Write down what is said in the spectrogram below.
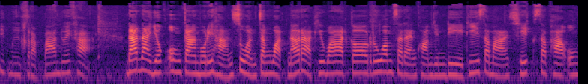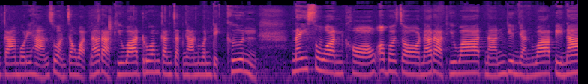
ติดมือกลับบ้านด้วยค่ะ ด้านนายกองค์การบริหารส่วนจังหวัดนราธิวาสก็ร่วมแสดงความยินดีที่สมาชิกสภาองค์การบริหารส่วนจังหวัดนราธิวาสร่วมกันจัดงานวันเด็กขึ้น ในส่วนของอบจนราธิวาสนั้นยืนยันว่าปีหน้า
